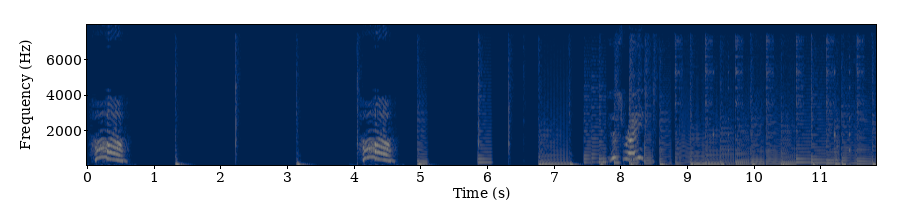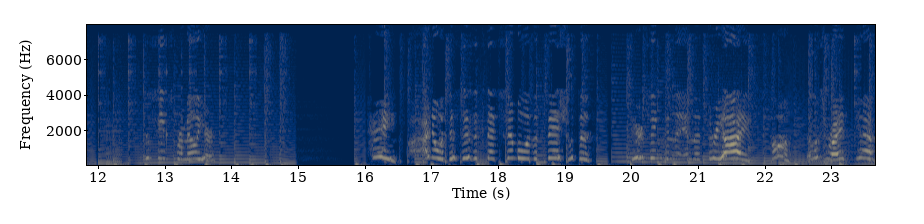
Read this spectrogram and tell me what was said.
Huh. Huh. Is this right? This seems familiar. Hey, I know what this is. It's that symbol of the fish with the piercings in the in the three eyes. Huh, that looks right. Yeah.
